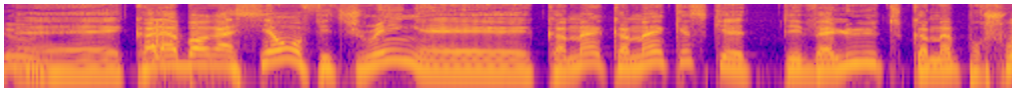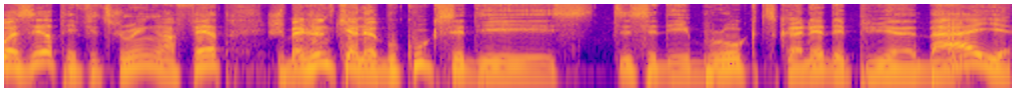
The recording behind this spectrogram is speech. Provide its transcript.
Euh, collaboration, featuring, euh, comment, comment, qu'est-ce que tu évalues comment, pour choisir tes featuring, en fait? J'imagine qu'il y en a beaucoup que c'est des, tu sais, c'est des bros que tu connais depuis un bail,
